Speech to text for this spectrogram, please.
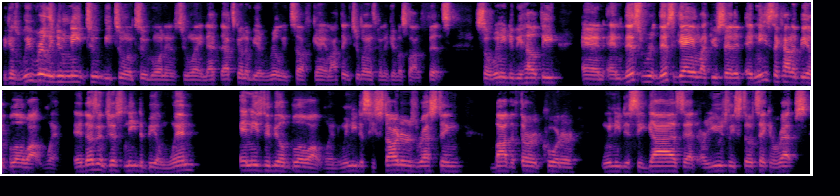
because we really do need to be two and two going into Tulane. That that's going to be a really tough game. I think Tulane is going to give us a lot of fits. So we need to be healthy. And and this this game, like you said, it, it needs to kind of be a blowout win. It doesn't just need to be a win. It needs to be a blowout win. We need to see starters resting, by the third quarter. We need to see guys that are usually still taking reps,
